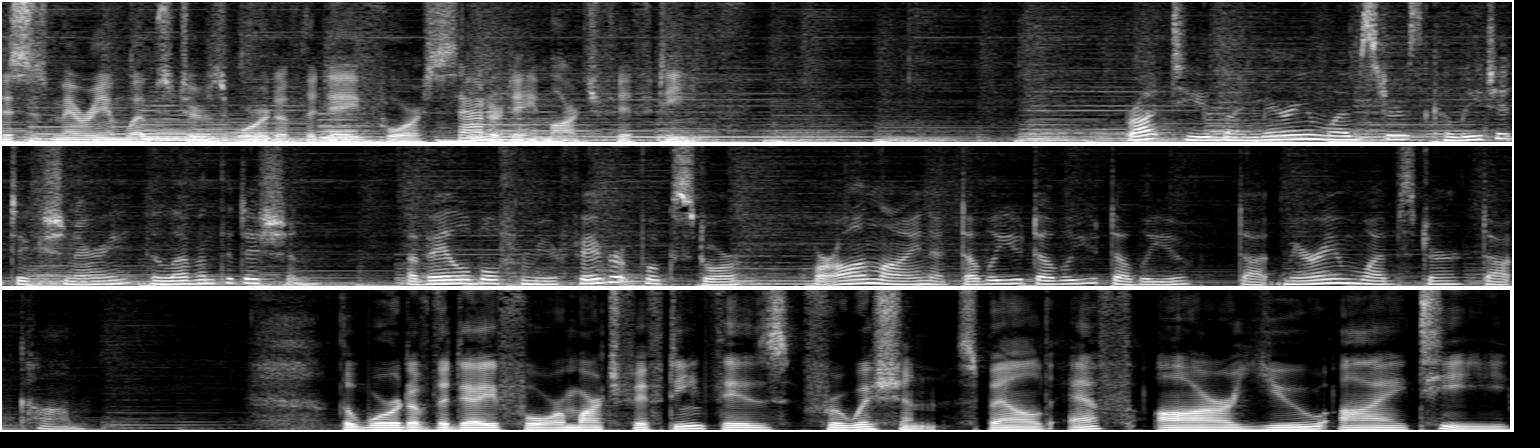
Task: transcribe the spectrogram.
This is Merriam Webster's Word of the Day for Saturday, March 15th. Brought to you by Merriam Webster's Collegiate Dictionary, 11th edition. Available from your favorite bookstore or online at www.merriam-webster.com. The word of the day for March 15th is fruition, spelled F R U I T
